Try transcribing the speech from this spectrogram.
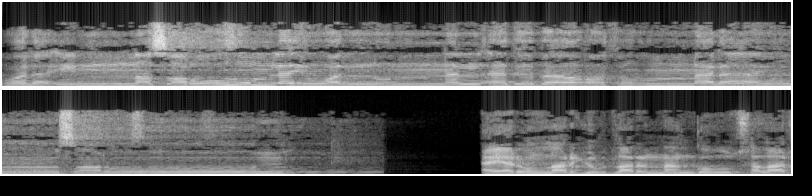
ولئن نصروهم ليولن الأدبار ثم لا ينصرون Əgər onlar yurdlarından qovulsalar,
